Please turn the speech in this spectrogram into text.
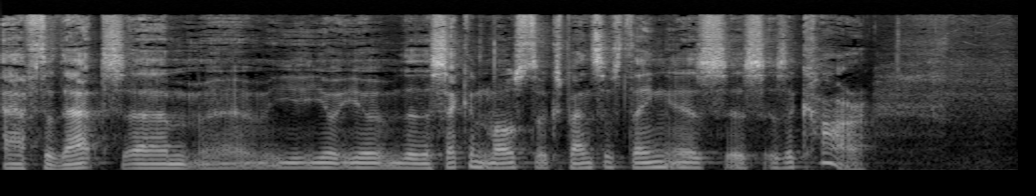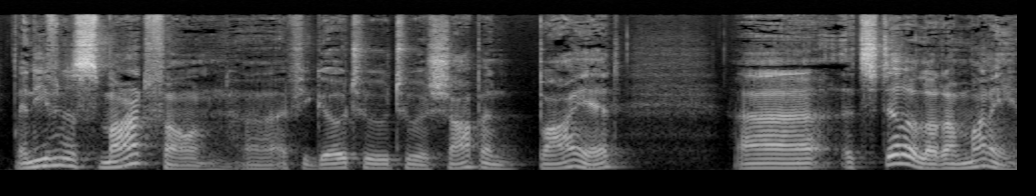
after that, um, uh, you, you, the second most expensive thing is, is, is a car. And even a smartphone, uh, if you go to, to a shop and buy it, uh, it's still a lot of money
